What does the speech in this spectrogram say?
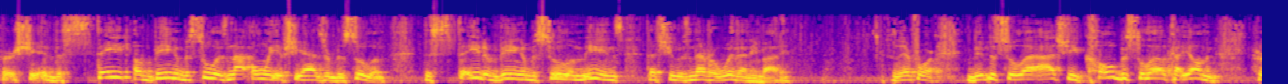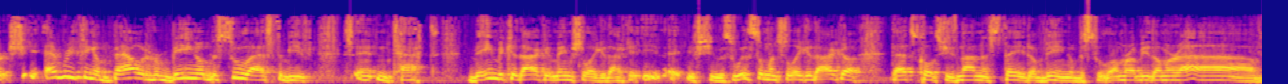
Her, she, the state of being a besula is not only if she has her besulim. The state of being a besula means that she was never with anybody. So therefore, bibusula ashi kol kayamin. Her, she, everything about her being a besula has to be intact. If she was with someone shalei kedarka, that's called she's not in a state of being a besula. Am Rabbi Damarav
